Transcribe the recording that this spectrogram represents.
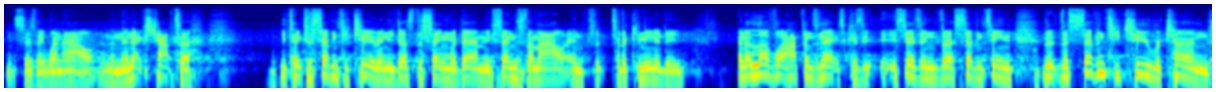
It says they went out. And then the next chapter, he takes a 72 and he does the same with them. He sends them out into to the community. And I love what happens next because it, it, says in verse 17 that the 72 returned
